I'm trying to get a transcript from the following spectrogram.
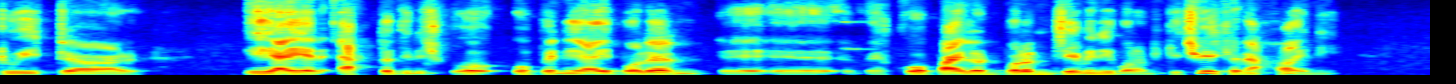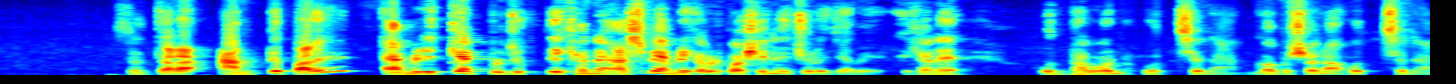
টুইটার এআই এর একটা জিনিস ওপেন এআই বলেন, কো পাইলট বলেন, জেমিনি বলেন, কিছুই এখানে হয়নি। তারা আনতে পারে, আমেরিকার প্রযুক্তি এখানে আসবে, আমেরিকা আবার পয়সা নিয়ে চলে যাবে। এখানে উদ্ভাবন হচ্ছে না, গবেষণা হচ্ছে না।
